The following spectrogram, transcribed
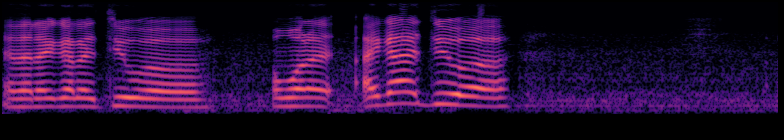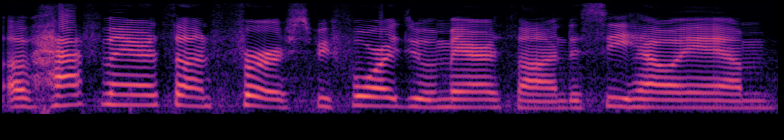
and then I gotta do a. I wanna. I gotta do a. A half marathon first before I do a marathon to see how I am.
